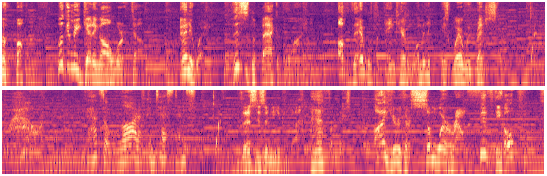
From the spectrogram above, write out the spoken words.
Look at me getting all worked up. Anyway, this is the back of the line. Up there with the pink-haired woman is where we register. Wow. That's a lot of contestants. This isn't even the half of it. I hear there's somewhere around 50 hopefuls.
